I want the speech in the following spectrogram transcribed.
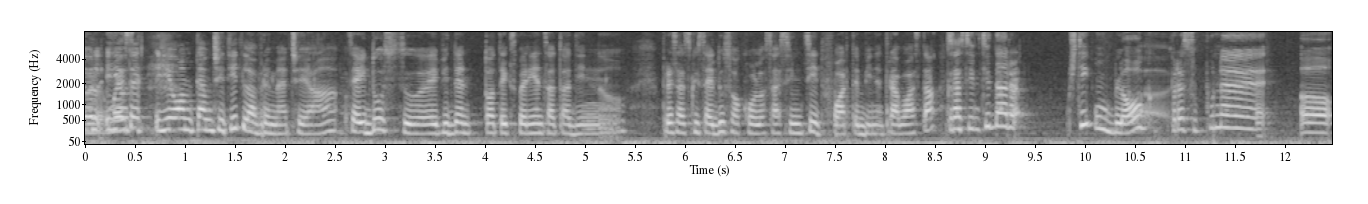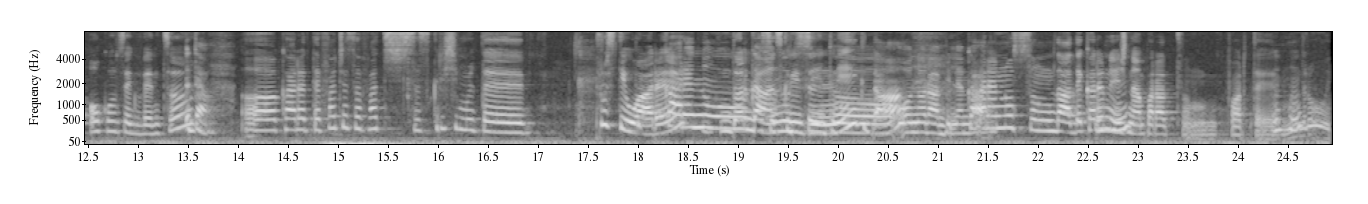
eu, mai eu, scriu. te, eu am, te-am citit la vremea aceea, ți-ai dus, uh, evident, toată experiența ta din uh, presa scrisă, ai dus-o acolo, s-a simțit foarte bine treaba asta. S-a simțit, dar știi, un blog presupune uh, o consecvență Da. uh, care te face să faci, să scrii și multe prostioare, Care nu- doar ca da, să nu scrii sunt, zilnic, uh, da, onorabile, care da. nu sunt, da, de care nu Mhm. ești neapărat um, foarte mândru,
